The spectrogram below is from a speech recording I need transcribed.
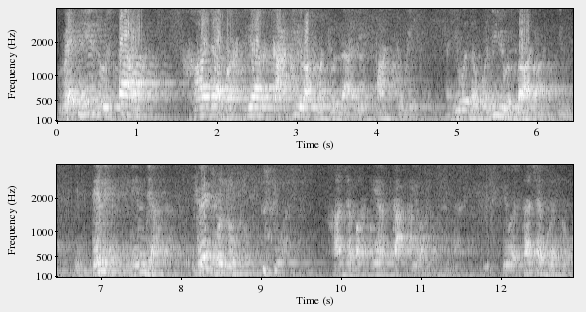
When his ustad, Khaja Bakhtiyar Kaki rahmatullah alayhi passed away. And he was a waliullah in, in, in Delhi, in India. Great Huzur. Khaja Bakhtiyar Kaki He was such a look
